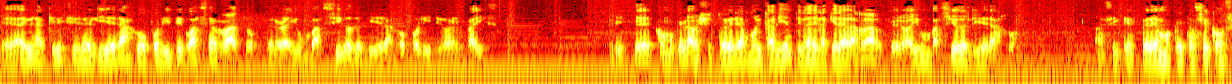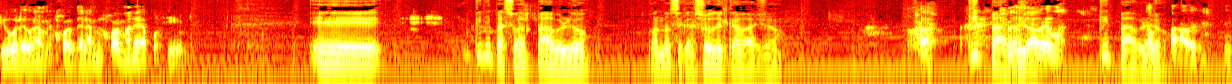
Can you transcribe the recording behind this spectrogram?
eh, hay una crisis de liderazgo político hace rato, pero ahora hay un vacío de liderazgo político en el país. Este, como que la olla estaría muy caliente y nadie la quiere agarrar, pero hay un vacío de liderazgo. Así que esperemos que esto se configure de una mejor, de la mejor manera posible. Eh, ¿Qué le pasó a Pablo cuando se cayó del caballo? ¿Qué Pablo? No sabemos. ¿Qué Pablo? No, Pablo. sí.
